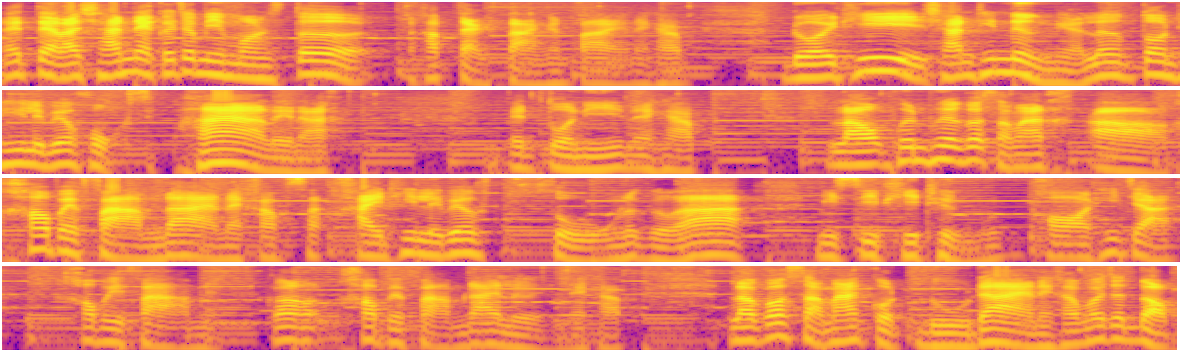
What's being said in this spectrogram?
ในแต่ละชั้นเนี่ยก็จะมีมอนสเตอร์นะครับแตกต่างกันไปนะครับ โดยที่ชั้นที่1เนี่ยเริ่มต้นที่เลเวล 65 เลยนะ เป็นตัวนี้นะครับ เราเพื่อนๆก็สามารถเข้าไปฟาร์มได้นะครับใครที่เลเวลสูงหรือว่ามี CP ถึงพอที่จะเข้าไปฟาร์มเนี่ยก็เข้าไปฟาร์มได้เลยนะครับเราก็สามารถกดดูได้นะครับ ว่าจะดรอป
